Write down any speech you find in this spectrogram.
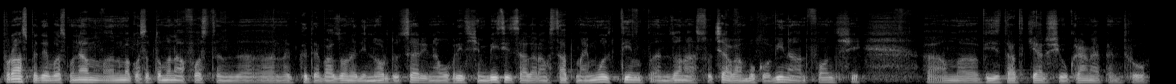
proaspete, vă spuneam, în numai cu o săptămână am fost în, în câteva zone din nordul țării, ne-am oprit și în Bisița, dar am stat mai mult timp în zona Suceava, în Bucovina, în fond și Am vizitat chiar și Ucraina pentru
